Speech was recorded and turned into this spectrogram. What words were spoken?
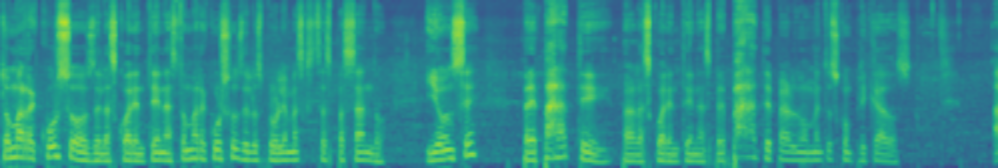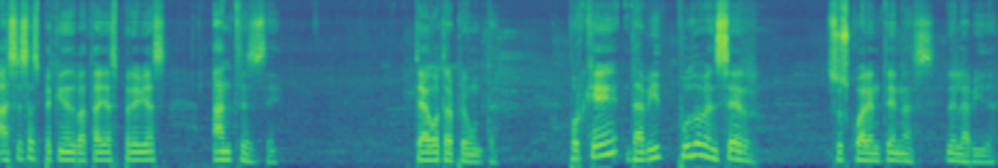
Toma recursos de las cuarentenas, toma recursos de los problemas que estás pasando. Y 11. Prepárate para las cuarentenas, prepárate para los momentos complicados. Haz esas pequeñas batallas previas antes de. Te hago otra pregunta. ¿Por qué David pudo vencer sus cuarentenas de la vida?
